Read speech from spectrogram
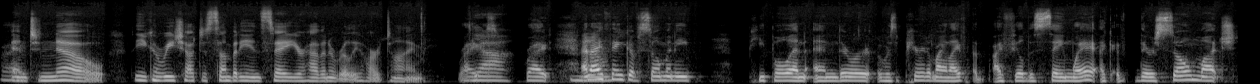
and to know that you can reach out to somebody and say you're having a really hard time. Right. Yeah. Right. And I think of so many people, and and there were, was a period of my life I feel the same way. Like there's so much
